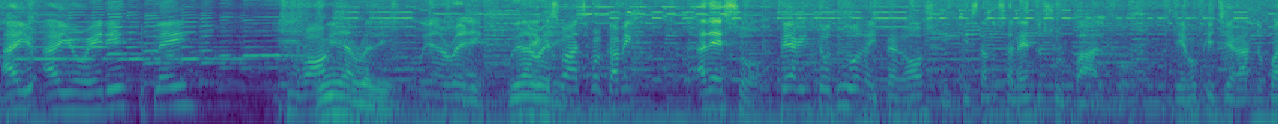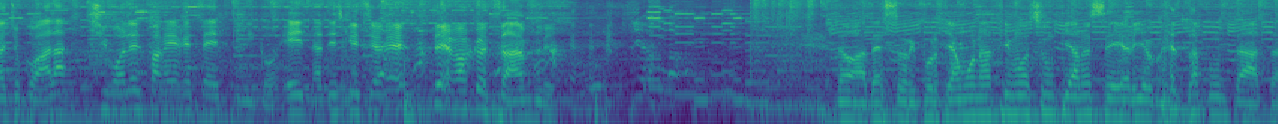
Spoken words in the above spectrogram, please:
are you are you ready to play? To rock? We are ready. We are ready. We are Thank ready. so much for coming. Adesso, per introdurre i perroschi che stanno salendo sul palco e roccheggeranno qua al gioco ala, ci vuole il parere tecnico e la descrizione del Rocco Zampli. No, adesso riportiamo un attimo su un piano serio questa puntata.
